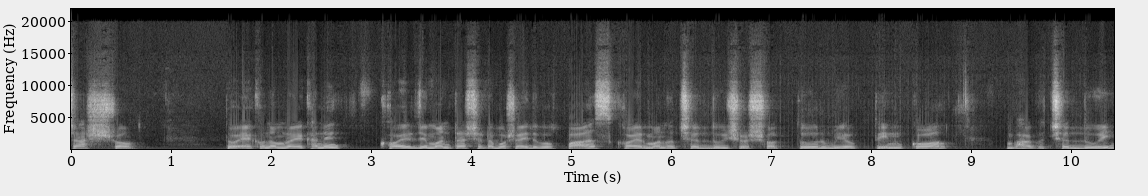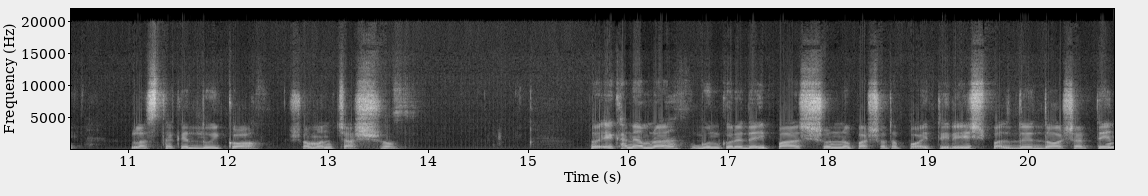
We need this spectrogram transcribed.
চারশো। তো এখন আমরা এখানে ক্ষয়ের যে মানটা সেটা বসাই দেব। পাঁচ ক্ষয়ের মান হচ্ছে দুইশো সত্তর বিয়োগ তিন ক ভাগ হচ্ছে দুই প্লাস থাকে দুই ক সমান চারশো। তো এখানে আমরা গুণ করে দেই পাঁচ শূন্য পাঁচশত পঁয়ত্রিশ, পাঁচ দুই দশ আর তিন,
